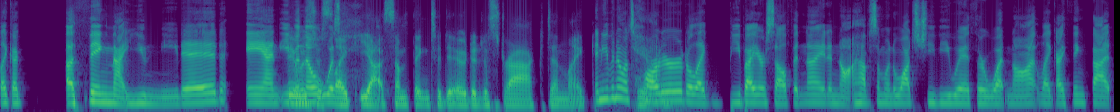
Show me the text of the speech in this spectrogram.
like a a thing that you needed and even it though it was like yeah something to do to distract and like and even though it's yeah. harder to like be by yourself at night and not have someone to watch tv with or whatnot like i think that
